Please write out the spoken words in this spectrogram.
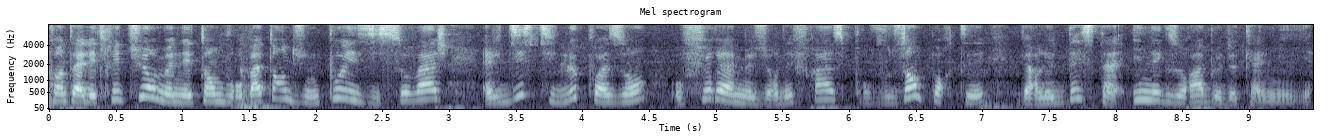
Quant à l'écriture menée tambour battant d'une poésie sauvage, elle distille le poison au fur et à mesure des phrases pour vous emporter vers le destin inexorable de Camille.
